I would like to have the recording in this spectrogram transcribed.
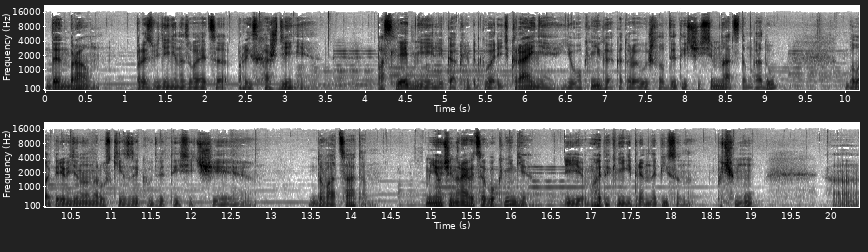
Дэн Браун. Произведение называется «Происхождение». Последняя, или как любят говорить, крайняя его книга, которая вышла в 2017 году, была переведена на русский язык в 2020. Мне очень нравятся его книги, и в этой книге прям написано, почему. А,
